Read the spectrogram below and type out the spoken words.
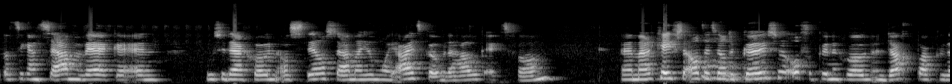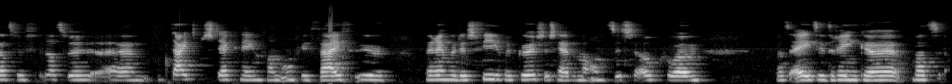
dat ze gaan samenwerken. En hoe ze daar gewoon als stel samen heel mooi uitkomen. Daar hou ik echt van. Uh, maar ik geef ze altijd wel de keuze. Of we kunnen gewoon een dag pakken dat we, dat we uh, tijd op stek nemen van ongeveer vijf uur. Waarin we dus vier uur hebben. Maar ondertussen ook gewoon wat eten, drinken wat,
